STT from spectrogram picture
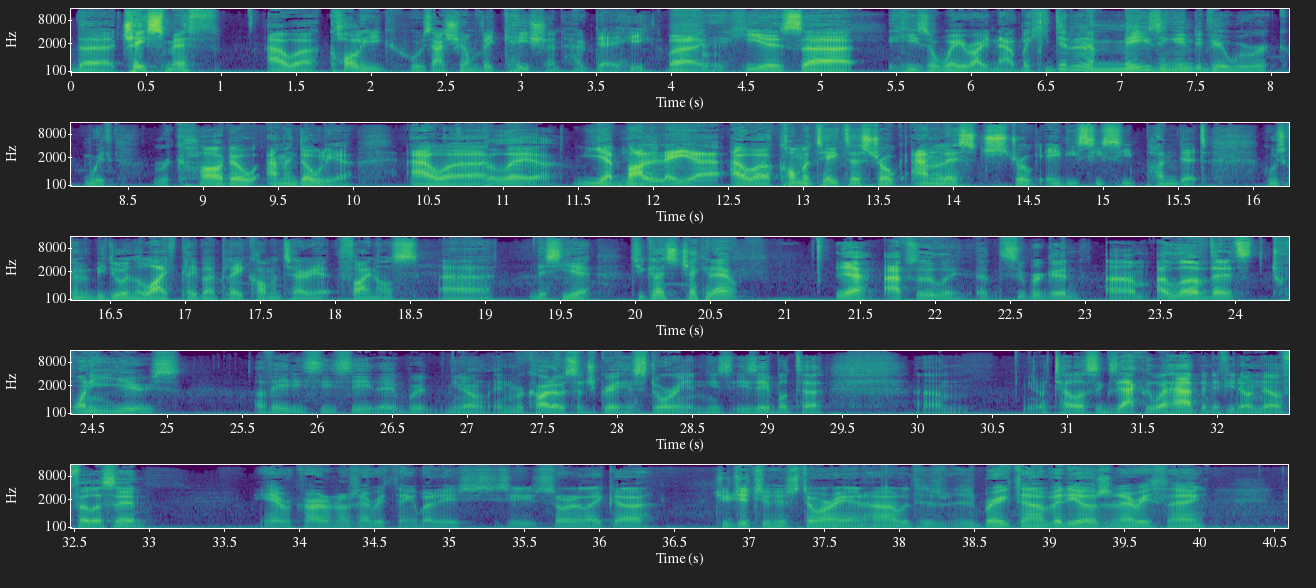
the Chase Smith, our colleague who is actually on vacation. How dare he? But he is uh, he's away right now. But he did an amazing interview with with Ricardo Amendolia, our Balea. yeah, Balea, our commentator, stroke analyst, stroke ADCC pundit, who's going to be doing the live play-by-play commentary at finals uh, this year. Do you guys check it out? Yeah, absolutely. It's super good. Um, I love that it's 20 years of ADCC. They were, you know, and Ricardo is such a great historian. He's he's able to, um, you know, tell us exactly what happened. If you don't know, fill us in. Yeah, Ricardo knows everything about ACC. He's sort of like a jiu-jitsu historian, huh, with his, his breakdown videos and everything.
